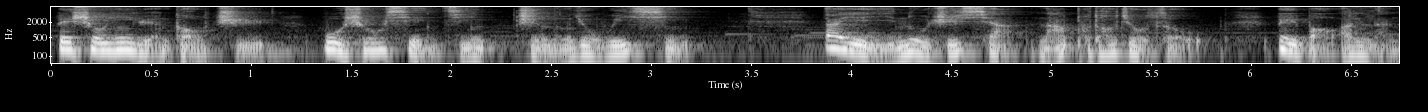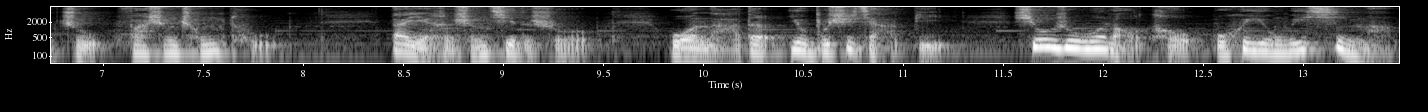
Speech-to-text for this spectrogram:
被收银员告知不收现金，只能用微信。大爷一怒之下拿葡萄就走，被保安拦住，发生冲突。大爷很生气地说：“我拿的又不是假币，羞辱我老头不会用微信吗？”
